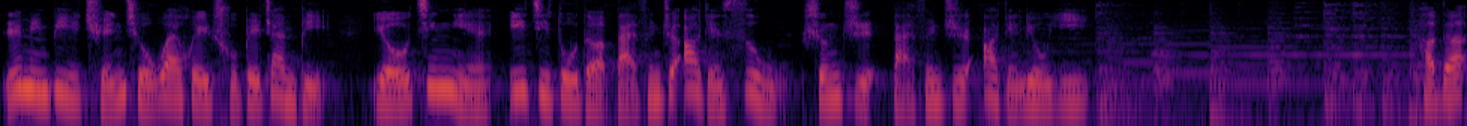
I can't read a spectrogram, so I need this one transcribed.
人民币全球外汇储备占比由今年一季度的百分之二点四五升至百分之二点六一。好的，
